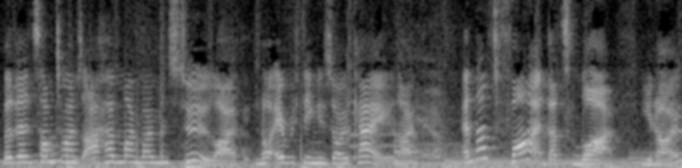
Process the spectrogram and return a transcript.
But then sometimes I have my moments too. Like not everything is okay. Like and that's fine. That's life, you know?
